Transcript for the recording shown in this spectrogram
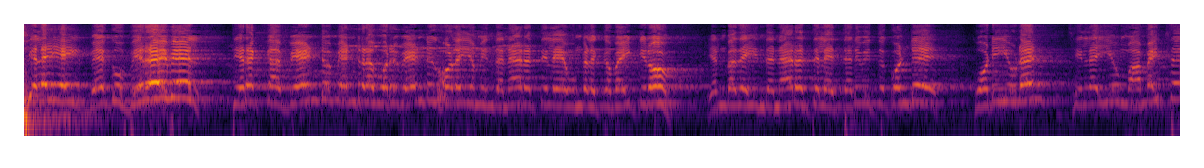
சிலையை வெகு விரைவில் திறக்க வேண்டும் என்ற ஒரு வேண்டுகோளையும் இந்த நேரத்திலே உங்களுக்கு வைக்கிறோம் என்பதை இந்த நேரத்திலே தெரிவித்துக் கொண்டு கொடியுடன் சிலையும் அமைத்து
